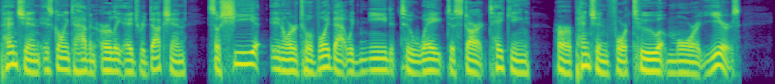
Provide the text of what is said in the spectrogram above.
pension is going to have an early age reduction so she, in order to avoid that, would need to wait to start taking her pension for two more years.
